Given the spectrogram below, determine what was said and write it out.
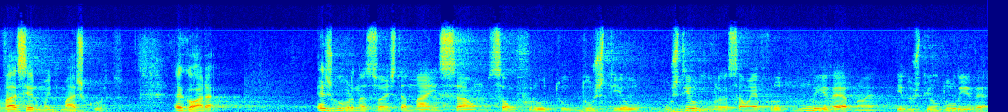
vai ser muito mais curto. Agora, as governações também são, são fruto do estilo. O estilo de governação é fruto do líder, não é? E do estilo do líder.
